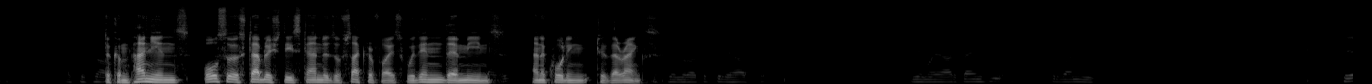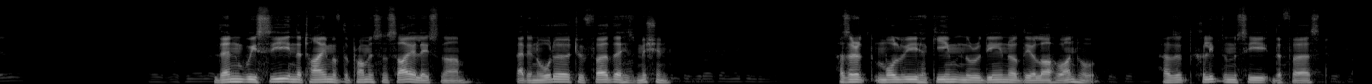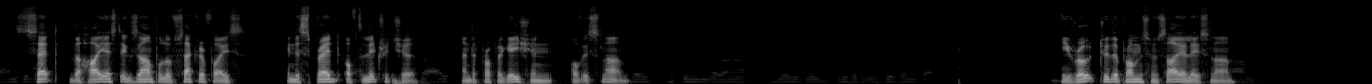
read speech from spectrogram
the companions also established these standards of sacrifice within their means and according to their ranks. Then we see in the time of the promised Messiah Islam that in order to further his mission, Hazrat Maulvi Hakim Nuruddin anhu, Hazrat Khalifah Masih I, set the highest example of sacrifice in the spread of the literature and the propagation of Islam. He wrote to the promised Messiah Islam,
